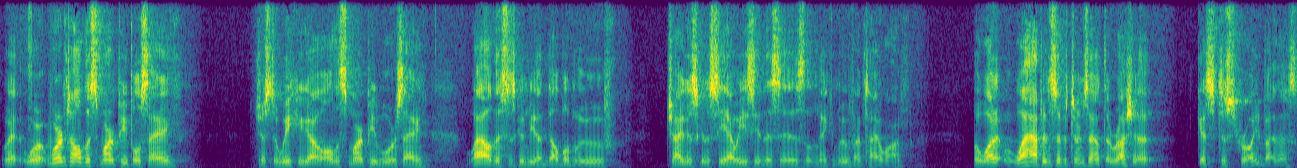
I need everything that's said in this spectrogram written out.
Weren't all the smart people saying, just a week ago, all the smart people were saying, wow, this is going to be a double move. China's going to see how easy this is. They'll make a move on Taiwan. But what, what happens if it turns out that Russia gets destroyed by this?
